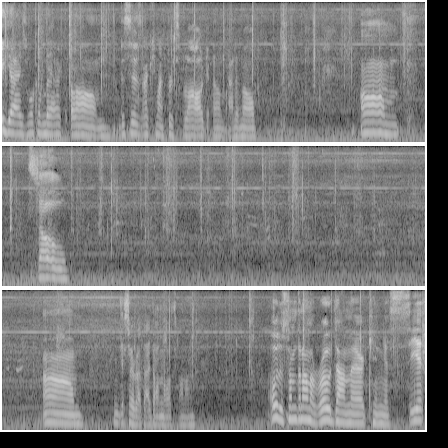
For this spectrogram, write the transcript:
Hey guys, welcome back. Um, this is actually my first vlog. Um, I don't know. Um, so um, just sorry about that. I don't know what's going on. Oh, there's something on the road down there. Can you see it?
